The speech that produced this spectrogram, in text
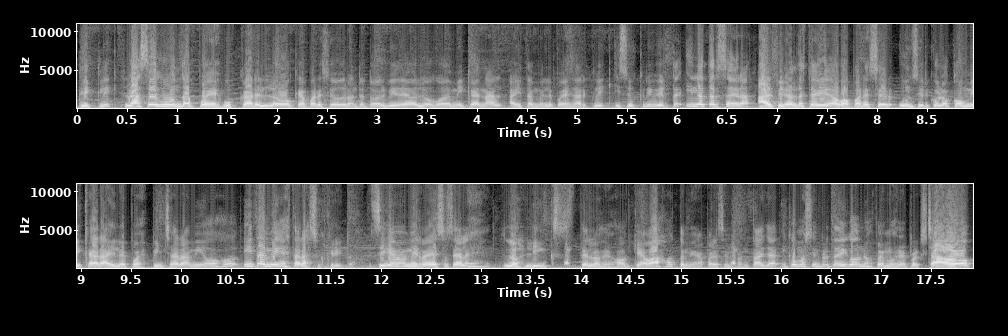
clic clic. La segunda, puedes buscar el logo que ha aparecido durante todo el video, el logo de mi canal, ahí también le puedes dar clic y suscribirte. Y la tercera, al final de este video va a aparecer un círculo con mi cara y le puedes pinchar a mi ojo y también estarás suscrito. Sígueme en mis redes sociales, los links te los dejo aquí también aparece en pantalla. Y como siempre te digo, nos vemos en el próximo. ¡Chao!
